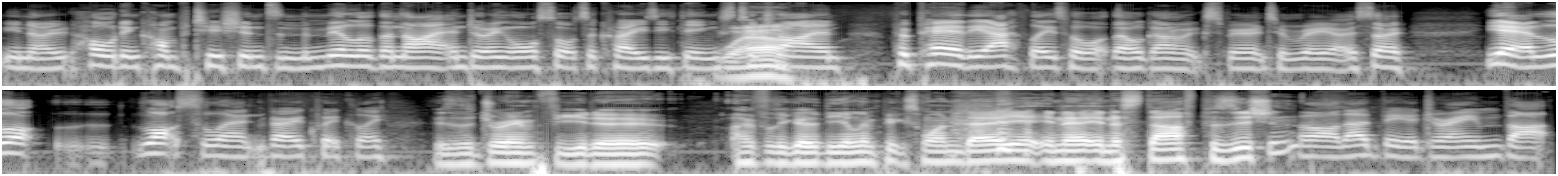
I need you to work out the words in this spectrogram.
you know, holding competitions in the middle of the night and doing all sorts of crazy things to try and prepare the athletes for what they were going to experience in Rio. So, yeah, lo- lots to learn very quickly. Is the dream for you to hopefully go to the Olympics one day in a in a staff position? Oh, that'd be a dream, but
